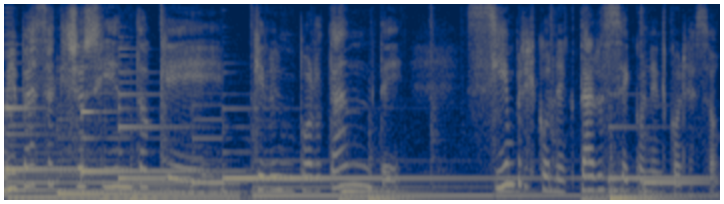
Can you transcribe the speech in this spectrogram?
me pasa que yo siento que, lo importante siempre es conectarse con el corazón.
